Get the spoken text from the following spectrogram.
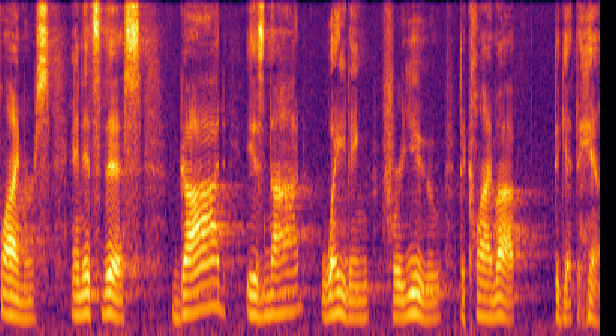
climbers. And it's this God is not waiting for you to climb up to get to Him.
